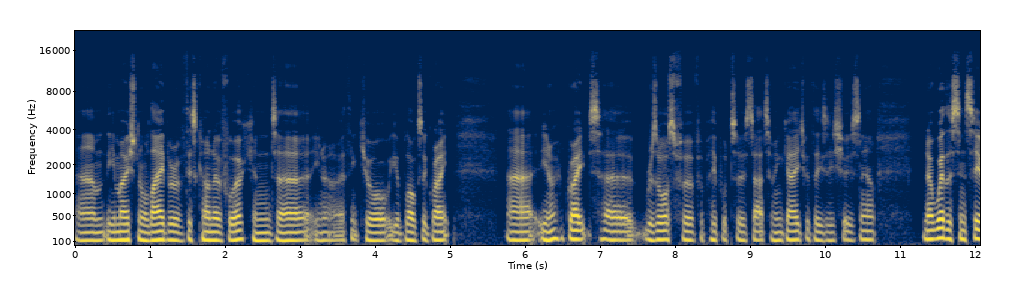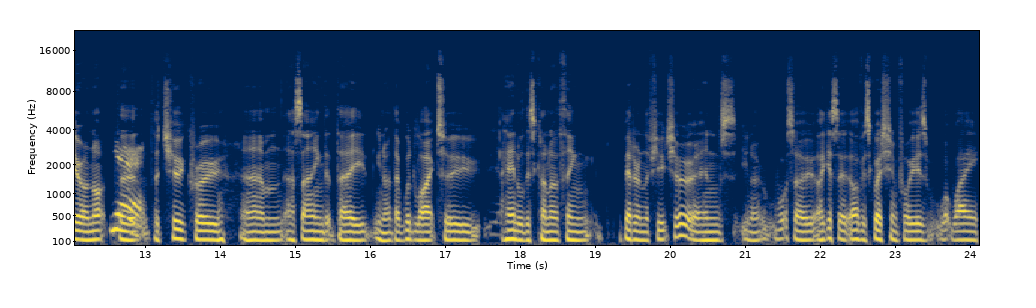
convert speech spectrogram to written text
um, the emotional labour of this kind of work, and uh, you know I think your your blog's are great uh, you know, great uh, resource for, for people to start to engage with these issues. Now, you know, whether sincere or not, yeah. the, the Chew crew um, are saying that they, you know, they would like to handle this kind of thing better in the future. And, you know, what, so I guess the obvious question for you is what way,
